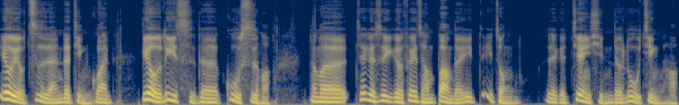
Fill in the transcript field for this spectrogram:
又有自然的景观，又有历史的故事哈。那么这个是一个非常棒的一一种这个践行的路径了哈。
